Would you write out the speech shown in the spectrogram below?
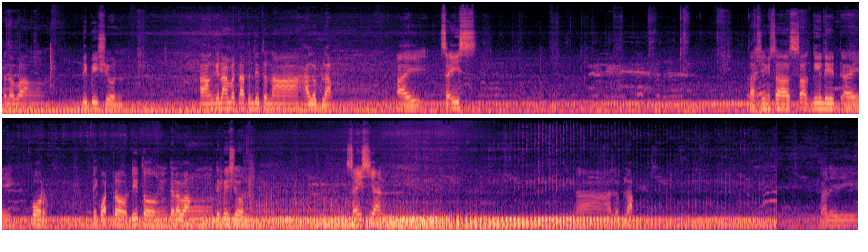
dalawang division ang ginamit natin dito na hollow block ay 6 tapos yung sa, sa gilid ay 4 de 4 dito yung dalawang division 6 yan na hollow block. Bali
